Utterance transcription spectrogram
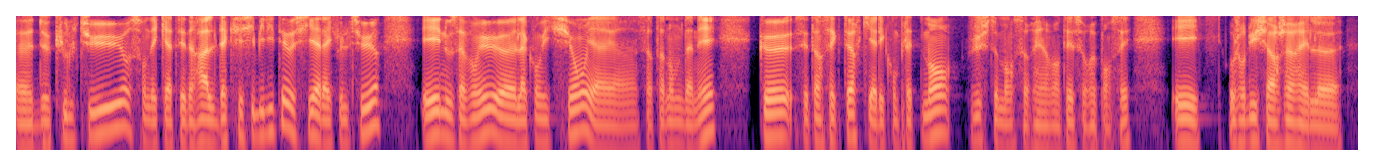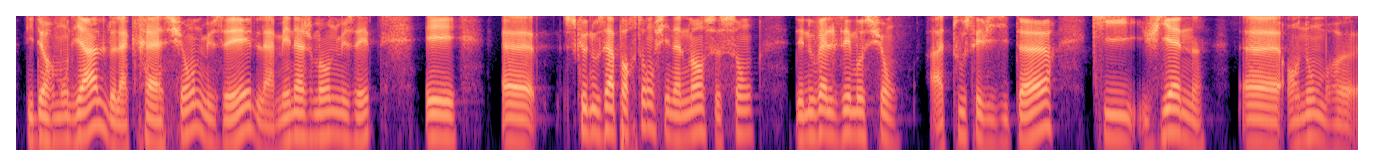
euh, de culture, sont des cathédrales d'accessibilité aussi à la culture. Et nous avons eu euh, la conviction, il y a un certain nombre d'années, que c'est un secteur qui allait complètement, justement, se réinventer, se repenser. Et aujourd'hui, Chargeur est le leader mondial de la création de musées, de l'aménagement de musées. Et euh, ce que nous apportons finalement, ce sont des nouvelles émotions à tous ces visiteurs qui viennent euh, en nombre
